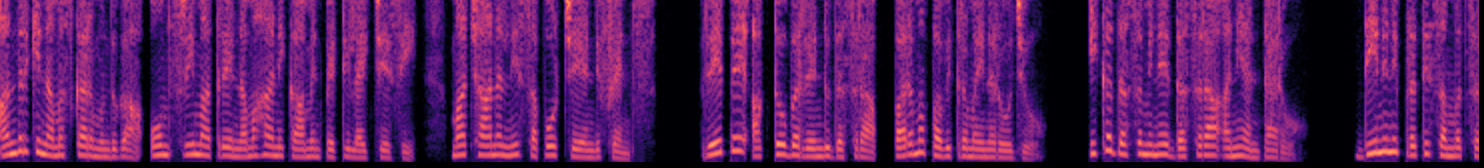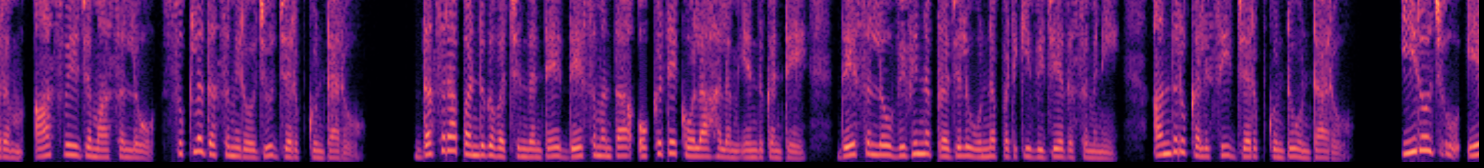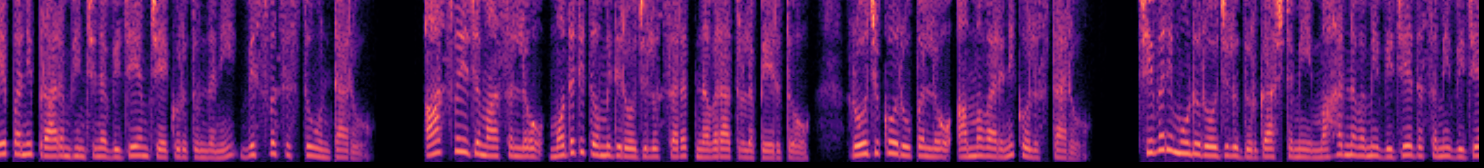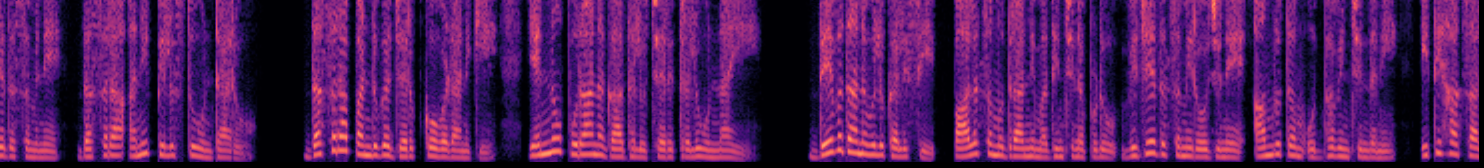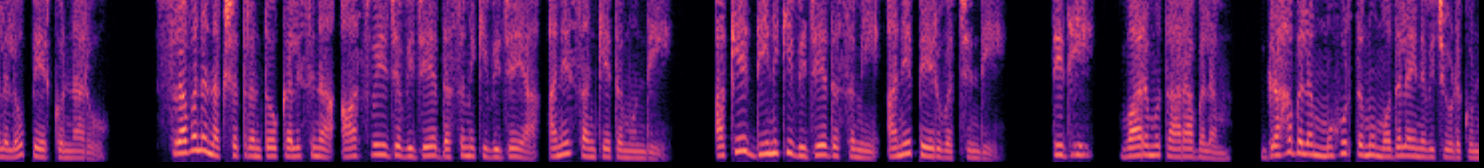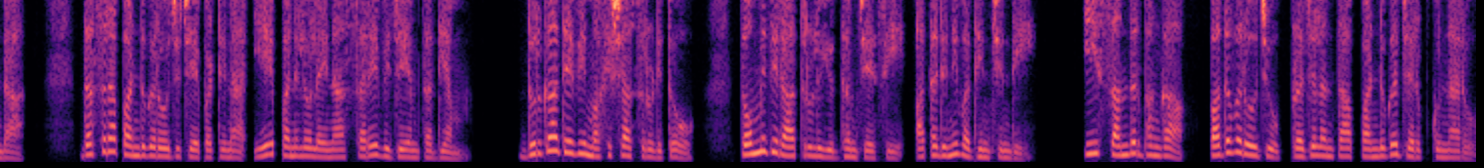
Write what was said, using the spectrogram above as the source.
అందరికీ నమస్కారం ముందుగా ఓం శ్రీమాత్రే నమః అని కామెంట్ పెట్టి లైక్ చేసి మా ఛానల్ని సపోర్ట్ చేయండి ఫ్రెండ్స్. రేపే అక్టోబర్ రెండు దసరా పరమ పవిత్రమైన రోజు. ఇక దశమినే దసరా అని అంటారు. దీనిని ప్రతి సంవత్సరం ఆశ్వయుజ మాసంలో శుక్లదశమి రోజు జరుపుకుంటారు. దసరా పండుగ వచ్చిందంటే దేశమంతా ఒక్కటే కోలాహలం ఎందుకంటే దేశంలో విభిన్న ప్రజలు ఉన్నప్పటికీ విజయదశమిని అందరూ కలిసి జరుపుకుంటూ ఉంటారు. ఈరోజు ఏ పని ప్రారంభించిన విజయం చేకూరుతుందని విశ్వసిస్తూ ఉంటారు. ఆశ్వయుజమాసంలో మొదటి తొమ్మిది రోజులు శరత్ నవరాత్రుల పేరుతో రోజుకో రూపంలో అమ్మవారిని కొలుస్తారు. చివరి మూడు రోజులు దుర్గాష్టమి మహర్నవమి విజయదశమి విజయదశమినే దసరా అని పిలుస్తూ ఉంటారు. దసరా పండుగ జరుపుకోవడానికి ఎన్నో పురాణగాథలు చరిత్రలు ఉన్నాయి. దేవదానవులు కలిసి పాలసముద్రాన్ని మధించినప్పుడు విజయదశమి రోజునే అమృతం ఉద్భవించిందని ఇతిహాసాలలో పేర్కొన్నారు. శ్రవణ నక్షత్రంతో కలిసిన ఆశ్వయుజ విజయదశమికి విజయ అనే సంకేతముంది. అకే దీనికి విజయదశమి అనే పేరు వచ్చింది. తిథి వారము తారాబలం గ్రహబలం ముహూర్తము మొదలైనవి చూడకుండా దసరా పండుగ రోజు చేపట్టిన ఏ పనిలోలైనా సరే విజయం తథ్యం. దుర్గాదేవి మహిషాసురుడితో తొమ్మిది రాత్రులు యుద్ధం చేసి అతడిని వధించింది. ఈ సందర్భంగా పదవ రోజు ప్రజలంతా పండుగ జరుపుకున్నారు.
